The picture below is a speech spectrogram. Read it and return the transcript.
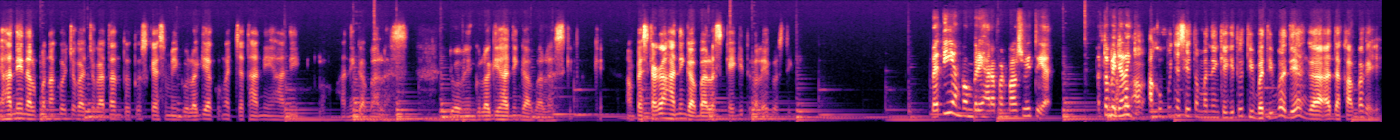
Hani nelpon aku curhat-curhatan tuh terus kayak seminggu lagi aku ngechat Hani, Hani loh, Hani nggak balas. Dua minggu lagi Hani nggak balas gitu. Kayak, sampai sekarang Hani nggak balas kayak gitu kali ya ghosting. berarti yang pemberi harapan palsu itu ya atau beda lagi Aku, punya sih teman yang kayak gitu tiba-tiba dia nggak ada kabar ya.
